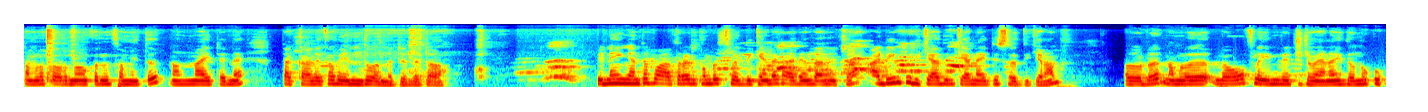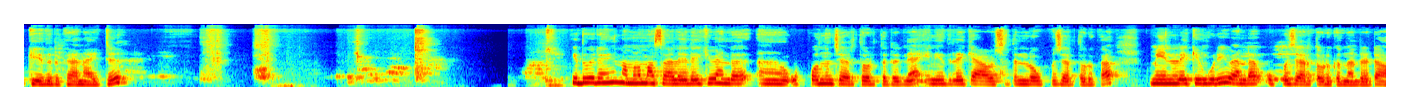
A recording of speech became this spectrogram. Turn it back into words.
നമ്മൾ തുറന്നു നോക്കുന്ന സമയത്ത് നന്നായിട്ട് തന്നെ തക്കാളിയൊക്കെ വെന്ത് വന്നിട്ടുണ്ട് കേട്ടോ പിന്നെ ഇങ്ങനത്തെ പാത്രം എടുക്കുമ്പോൾ ശ്രദ്ധിക്കേണ്ട കാര്യം എന്താണെന്ന് വെച്ചാൽ അടിയിൽ പിടിക്കാതിരിക്കാനായിട്ട് ശ്രദ്ധിക്കണം. അതുകൊണ്ട് നമ്മൾ ലോ ഫ്ലെയിമിൽ ഫ്ലെയിമിലിട്ടിട്ട് വേണം ഇതൊന്ന് കുക്ക് ചെയ്തെടുക്കാനായിട്ട്. ഇതുവരെ നമ്മൾ മസാലയിലേക്ക് വേണ്ട ഉപ്പൊന്നും ചേർത്ത് കൊടുത്തിട്ടില്ല. ഇനി ഇതിലേക്ക് ആവശ്യത്തിനുള്ള ഉപ്പ് ചേർത്ത് കൊടുക്കാം. മീനിലേക്കും കൂടി വേണ്ട ഉപ്പ് ചേർത്ത് കൊടുക്കുന്നുണ്ട് കേട്ടോ.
